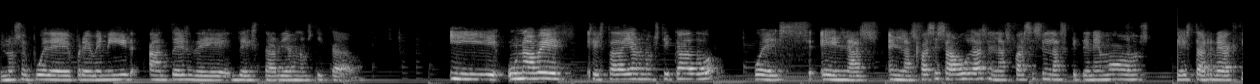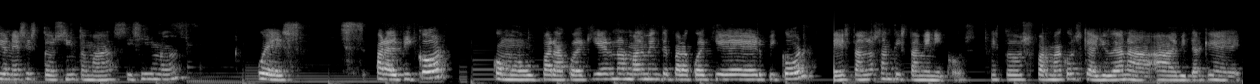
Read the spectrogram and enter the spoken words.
no se puede prevenir antes de, de estar diagnosticado. Y una vez que está diagnosticado, pues en las, en las fases agudas, en las fases en las que tenemos estas reacciones, estos síntomas y signos, pues para el picor como para cualquier, normalmente para cualquier picor, están los antihistamínicos, estos fármacos que ayudan a, evitar que,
